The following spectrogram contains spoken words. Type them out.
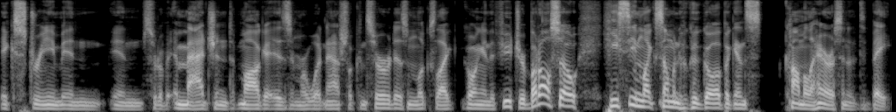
extreme in in sort of imagined MAGAism or what national conservatism looks like going in the future. But also, he seemed like someone who could go up against Kamala Harris in a debate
